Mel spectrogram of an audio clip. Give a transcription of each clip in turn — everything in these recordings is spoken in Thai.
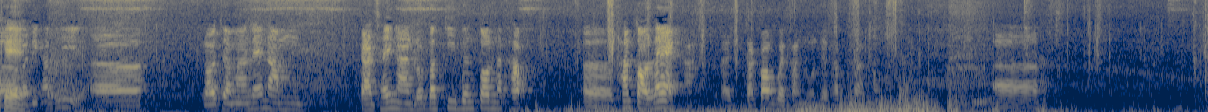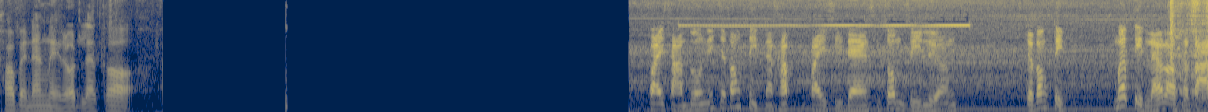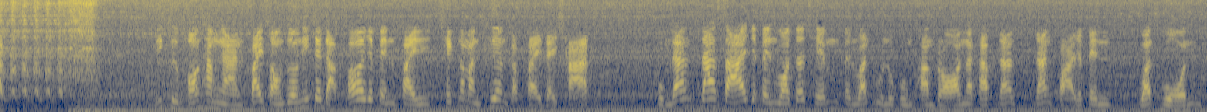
เค สวัสดีครับพี่เอ่อเราจะมาแนะนำการใช้งานรถบักกี้เบื้องต้นนะครับเอ่อขั้นตอนแรกอะตากล้องไปฝั่งนู้นเลยครับเอ่อเข้าไปนั่งในรถแล้วก็ไฟสามดวงนี้จะต้องติดนะครับ ไฟสีแดง สีส้ม สีเหลือง จะต้องติด เมื่อติดแล้วเราสตาร์ท นี่คือพร้อมทำงานไฟสองดวงนี้จะดับเพราะว่าจะเป็นไฟเช็คน้ำมันเครื่องกับไฟไดชาร์จปุ่มด้านด้านซ้ายจะเป็น water temp เป็นวัดอุณหภูมิความร้อนนะครับ ด้านด้านขวาจะเป็นวัดโวลต์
